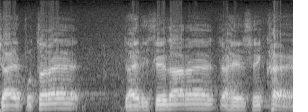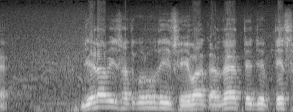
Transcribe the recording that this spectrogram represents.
ਚਾਹੇ ਪੁੱਤਰ ਹੈ, ਚਾਹੇ ਰਿਸ਼ਤੇਦਾਰ ਹੈ, ਚਾਹੇ ਸਿੱਖ ਹੈ, ਜਿਹੜਾ ਵੀ ਸਤਿਗੁਰੂ ਦੀ ਸੇਵਾ ਕਰਦਾ ਹੈ ਤੇ ਜੇ ਤਿਸ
